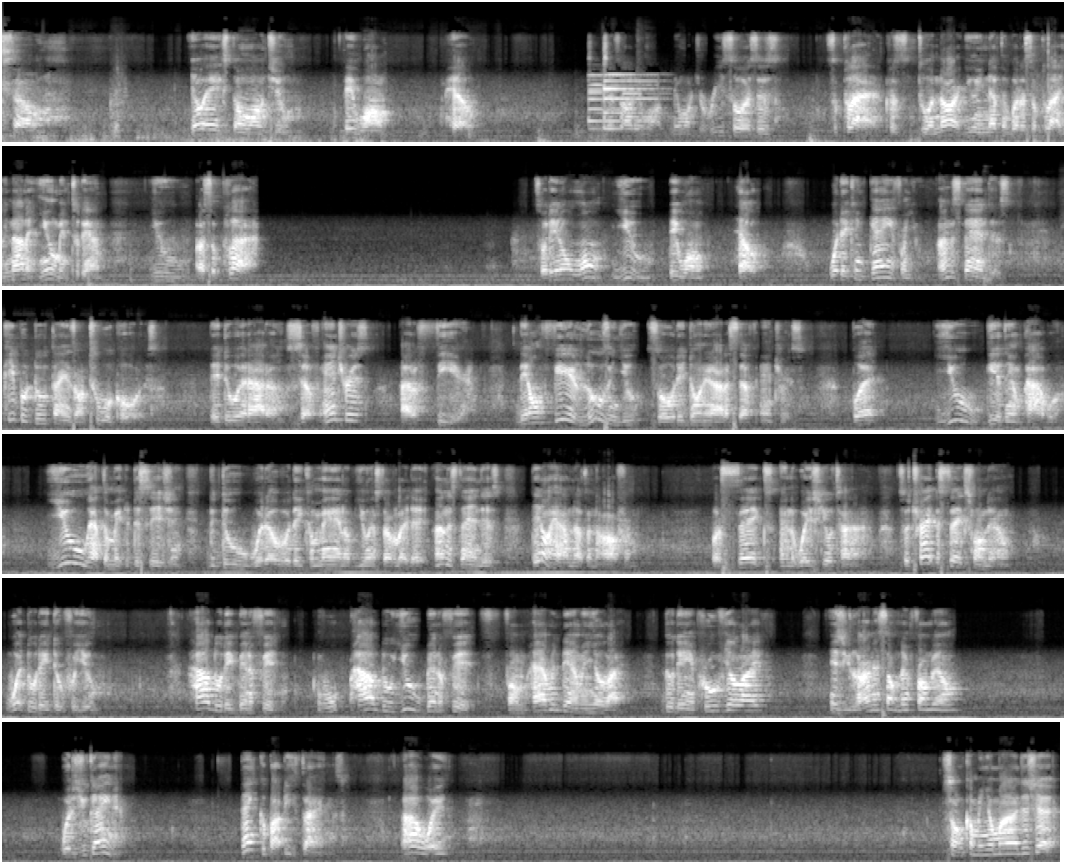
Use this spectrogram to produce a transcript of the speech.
So, your ex don't want you. They want help. That's all they want. They want your resources, supply. Because to a narc, you ain't nothing but a supply. You're not a human to them. You a supply. So they don't want you, they want help. What they can gain from you. Understand this. People do things on two accords. They do it out of self interest, out of fear. They don't fear losing you, so they're doing it out of self interest. But you give them power. You have to make the decision to do whatever they command of you and stuff like that. Understand this. They don't have nothing to offer but sex and to waste your time. Subtract the sex from them. What do they do for you? How do they benefit? How do you benefit from having them in your life? Do they improve your life? Is you learning something from them? What is you gaining? Think about these things. I'll wait. Something come in your mind just yet?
